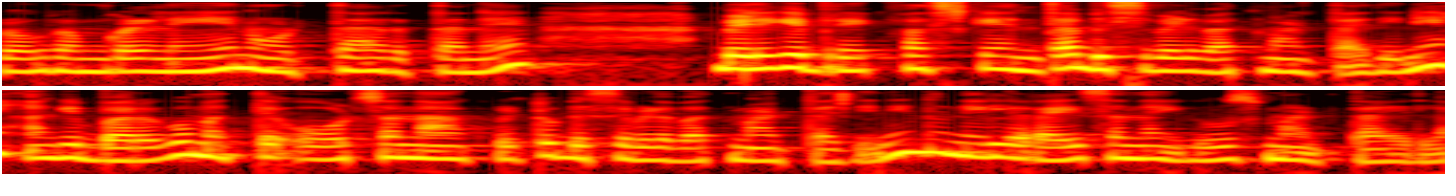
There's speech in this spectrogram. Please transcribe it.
ಪ್ರೋಗ್ರಾಮ್ಗಳನ್ನೇ ನೋಡ್ತಾ ಇರ್ತಾನೆ. ಬೆಳಿಗ್ಗೆ ಬ್ರೇಕ್ಫಾಸ್ಟ್ಗೆ ಅಂತ ಬಿಸಿಬೇಳೆಭಾತ್ ಮಾಡ್ತಾಯಿದ್ದೀನಿ ಹಾಗೆ ಬರಗು ಮತ್ತು ಓಟ್ಸನ್ನು ಹಾಕ್ಬಿಟ್ಟು ಮಾಡ್ತಾ ಮಾಡ್ತಾಯಿದ್ದೀನಿ ನಾನು ಇಲ್ಲಿ ರೈಸನ್ನು ಯೂಸ್ ಮಾಡ್ತಾ ಇಲ್ಲ.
